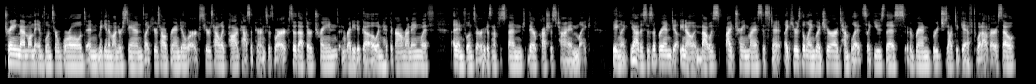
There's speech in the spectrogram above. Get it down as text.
training them on the influencer world and making them understand like here's how a brand deal works here's how like podcast appearances work so that they're trained and ready to go and hit the ground running with an influencer who doesn't have to spend their precious time like being like yeah this is a brand deal you know and that was i trained my assistant like here's the language here are templates like use this if a brand reaches out to gift whatever. So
